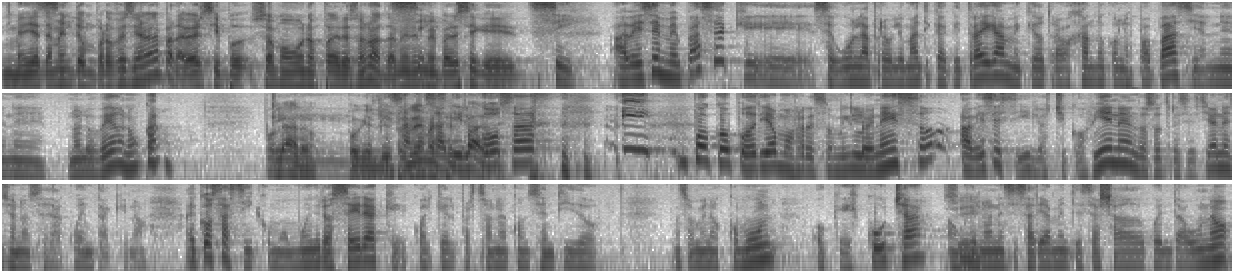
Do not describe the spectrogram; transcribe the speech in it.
inmediatamente a un profesional para ver si po- somos buenos padres o no. También Sí. me parece que Sí. A veces me pasa que según la problemática que traiga me quedo trabajando con los papás y al nene no lo veo nunca. Claro, porque el empiezan problema a es el salir padre. cosas y un poco podríamos resumirlo en eso. A veces sí, los chicos vienen dos o tres sesiones y uno se da cuenta que no. Hay cosas así como muy groseras que cualquier persona con sentido más o menos común o que escucha, aunque Sí. no necesariamente se haya dado cuenta uno,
